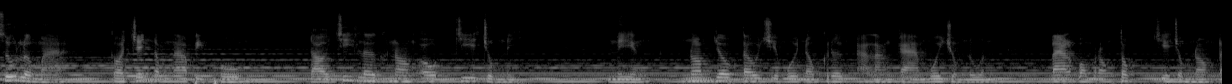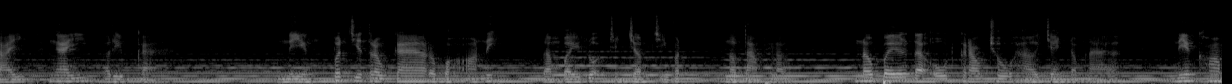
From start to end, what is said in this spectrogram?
ស៊ូលើម៉ាក៏ចេញដំណើរពីភូមិដោយជិះលើខ្នងអូតជាជំនេះនាងនាំយកទៅជាមួយនៅគ្រឿងអលង្ការមួយចំនួន ដែលបំរុងទុកជាចំណងដៃថ្ងៃរៀបការ នាងពិតជាត្រូវការរបស់អស់នេះ ដើម្បីលក់ចិញ្ចឹមជីវិតនៅតាមផ្លូវនៅពេលដែលអូតក្រោកឈរហើយចេញដំណើរ នាងខំ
